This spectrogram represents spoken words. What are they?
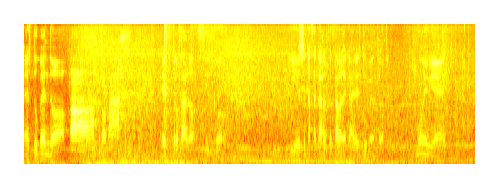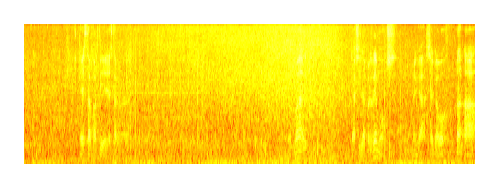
Estupendo. ¡Ah! toma. Destrozado. 5. Y ese cazacarros que acaba de caer. Estupendo. Muy bien. Esta partida ya está ganada. Normal. Casi la perdemos. Venga, se acabó.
